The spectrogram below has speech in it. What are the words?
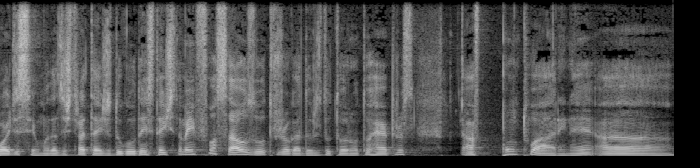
pode ser uma das estratégias do Golden State também forçar os outros jogadores do Toronto Raptors a pontuarem, né? A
